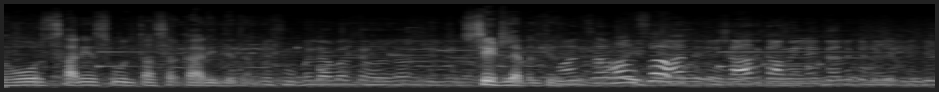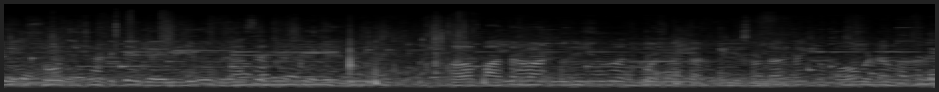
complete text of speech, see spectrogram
ਹੋਰ ਸਾਰੀਆਂ ਸਹੂਲਤਾਂ ਸਰਕਾਰੀ ਦੇ ਦਾਂਗੇ ਸੂਬੇ ਲੈਵਲ ਤੇ ਹੋਏਗਾ ਜ਼ਿਲ੍ਹੇ ਸਟੇਟ ਲੈਵਲ ਤੇ ਮਾਨ ਸਾਹਿਬ ਇਰਸ਼ਾਦ ਕਾਮਿਲ ਨੇ ਗੱਲ ਕਹੀ ਹੈ ਕਿ ਜਿਹੜੀ ਸੋਚ ਛੱਡ ਕੇ ਗਏ ਨੇ ਜਿਹੜੀ ਵਿਰਾਸਤ ਛੱਡ ਕੇ ਗਏ ਨੇ ਪਾਤਰਵਾੜ ਤੁਸੀਂ ਸ਼ੁਰੂ ਅੱਜ ਘੋਸ਼ਣਾ ਕਰਤੀ ਹੈ। ਸਾਨੂੰ ਲੱਗਦਾ ਇੱਕ ਬਹੁਤ ਵੱਡਾ ਮਸਲਾ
